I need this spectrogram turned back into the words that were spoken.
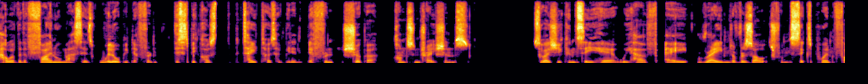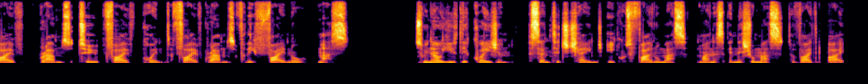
However, the final masses will all be different. This is because the potatoes have been in different sugar concentrations. So as you can see here, we have a range of results from 6.5 grams to 5.5 grams for the final mass. So we now use the equation Percentage change equals final mass minus initial mass divided by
